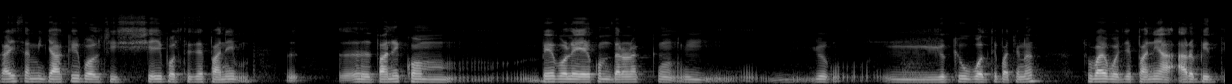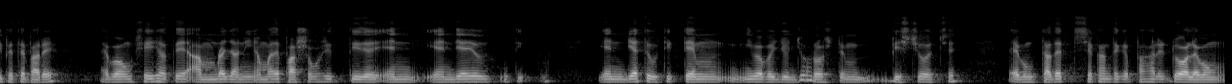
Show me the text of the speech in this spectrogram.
গাইস আমি যাকে বলছি, সেই বলতে যে পানি পানি কমবে বলে এরকম ধারণা কেউ বলতে পারছে না। সবাই বলছে পানি আরও বৃদ্ধি পেতে পারে এবং সেই সাথে আমরা জানি আমাদের পার্শ্ববর্তী ঠিক- ইন্ডিয়াতেও ঠিক তেমনিভাবে হচ্ছে বৃষ্টি হচ্ছে এবং তাদের সেখান থেকে পাহাড়ি ঢল এবং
